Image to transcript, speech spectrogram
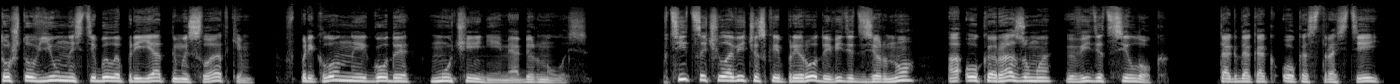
То, что в юности было приятным и сладким, в преклонные годы мучениями обернулось. Птица человеческой природы видит зерно, а око разума видит селок, тогда как око страстей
